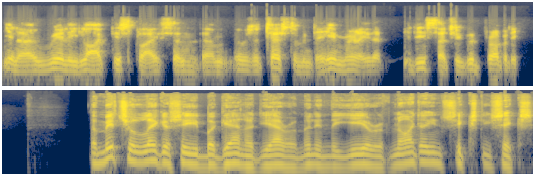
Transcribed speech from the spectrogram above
you know, really liked this place. And um, it was a testament to him, really, that it is such a good property. The Mitchell legacy began at Yarraman in the year of 1966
